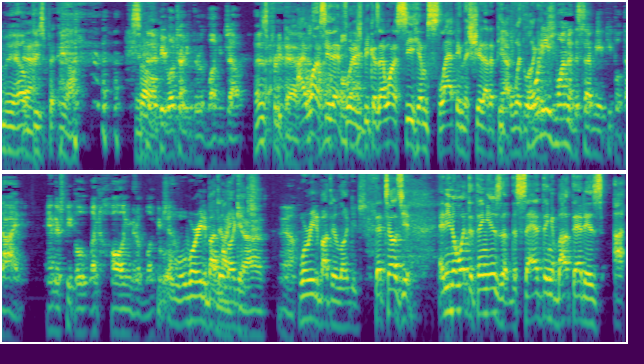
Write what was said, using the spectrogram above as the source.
I mean, help Yeah. these, pa- you know. And people are trying to get their luggage out. that is pretty bad. I want to see that footage because I want to see him slapping the shit out of people Yeah, with luggage. 41 of the 78 people died, and there's people like hauling their luggage out. Worried about Oh their my luggage. God. Yeah. worried about their luggage. That tells you. And you know what? The thing is, the, the sad thing about that is I,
